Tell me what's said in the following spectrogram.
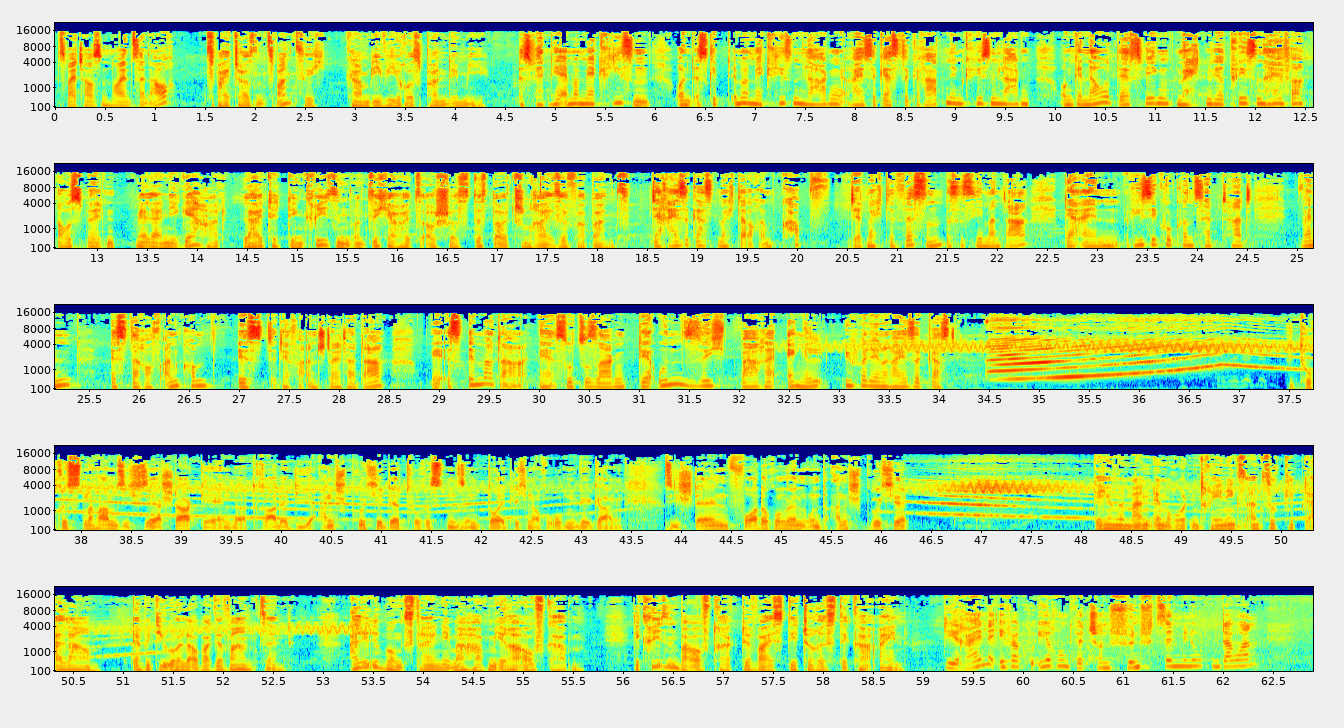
2019 auch. 2020 kam die Viruspandemie. Es werden ja immer mehr Krisen und es gibt immer mehr Krisenlagen. Reisegäste geraten in Krisenlagen und genau deswegen möchten wir Krisenhelfer ausbilden. Melanie Gerhardt leitet den Krisen- und Sicherheitsausschuss des Deutschen Reiseverbands. Der Reisegast möchte auch im Kopf, der möchte wissen, es ist jemand da, der ein Risikokonzept hat. Wenn es darauf ankommt, ist der Veranstalter da. Er ist immer da. Er ist sozusagen der unsichtbare Engel über den Reisegast. Die Touristen haben sich sehr stark geändert. Gerade die Ansprüche der Touristen sind deutlich nach oben gegangen. Sie stellen Forderungen und Ansprüche. Der junge Mann im roten Trainingsanzug gibt Alarm, damit die Urlauber gewarnt sind. Alle Übungsteilnehmer haben ihre Aufgaben. Die Krisenbeauftragte weist die Touristiker ein. Die reine Evakuierung wird schon 15 Minuten dauern.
